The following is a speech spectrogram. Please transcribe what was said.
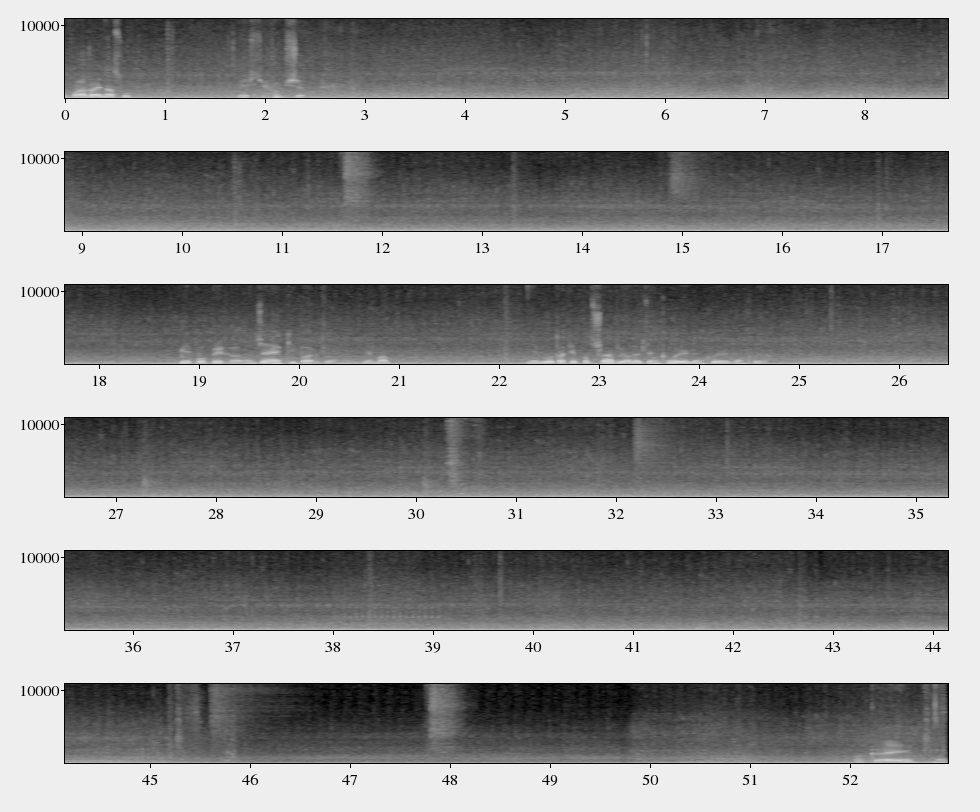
Uważaj na słup. Mieścił się. Mnie popycha. No dzięki bardzo. No, nie mam. Nie było takiej potrzeby, ale dziękuję, dziękuję, dziękuję. Okej, no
